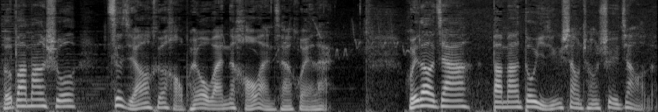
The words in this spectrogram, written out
和爸妈说自己要和好朋友玩得好晚才回来。回到家，爸妈都已经上床睡觉了，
